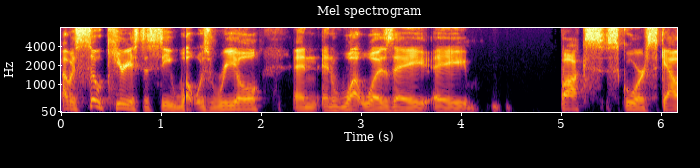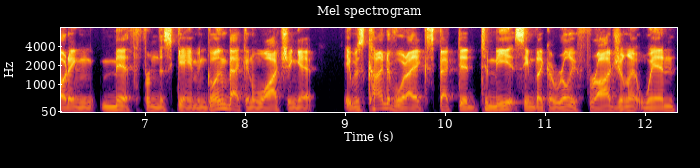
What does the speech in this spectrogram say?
I was so curious to see what was real and and what was a a box score scouting myth from this game. And going back and watching it, it was kind of what I expected. To me, it seemed like a really fraudulent win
